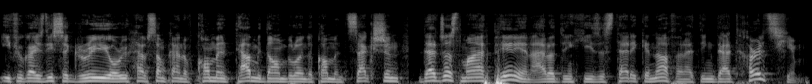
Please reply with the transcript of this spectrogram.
If you guys disagree or you have some kind of comment, tell me down below in the comment section. That's just my opinion, I don't think he's aesthetic enough and I think that hurts him.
